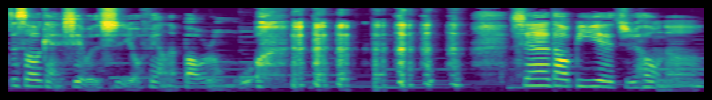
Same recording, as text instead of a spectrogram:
这时候感谢我的室友非常的包容我。现在到毕业之后呢？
